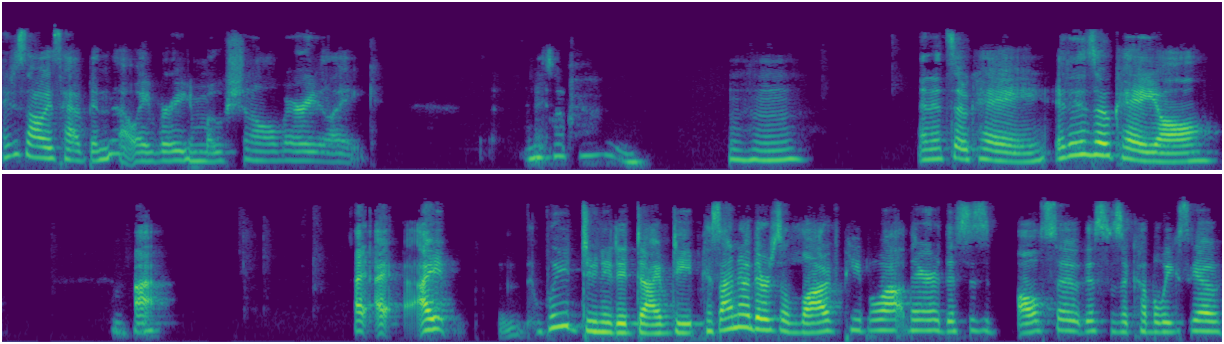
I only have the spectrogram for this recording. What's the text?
I just always have been that way, very emotional, very like and it's okay. Mm-hmm. And it's okay. It is okay, y'all. Mm-hmm. I, I I we do need to dive deep because I know there's a lot of people out there. This is also this was a couple weeks ago.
